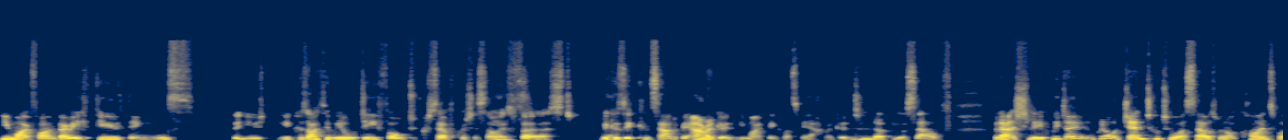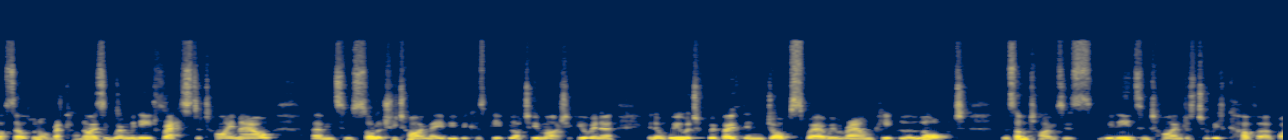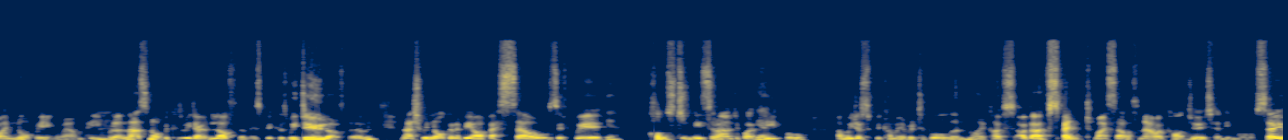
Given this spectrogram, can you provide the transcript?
you might find very few things that you, because I think we all default to self criticize Yes. first Yeah. because it can sound a bit arrogant. You might think well, it's a bit arrogant to Mm. love yourself. But actually, if we don't, if we're not gentle to ourselves, we're not kind to ourselves, we're not recognizing when we need rest, a time out, um, some solitary time maybe because people are too much. If you're in a, you know, we were, t- we're both in jobs where we're around people a lot, and sometimes it's we need some time just to recover by not being around people. And that's not because we don't love them it's because we do love them. And actually we're not going to be our best selves if we're Yeah. constantly surrounded by Yeah. people and we just become irritable and like I've, I've I've spent myself now I can't do it anymore. So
